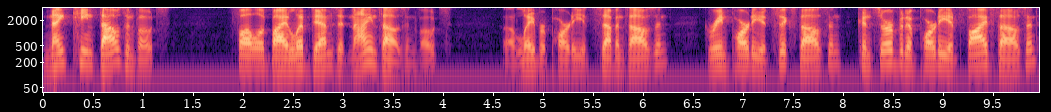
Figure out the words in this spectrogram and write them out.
19,000 votes, followed by Lib Dems at 9,000 votes, uh, Labour Party at 7,000, Green Party at 6,000, Conservative Party at 5,000.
